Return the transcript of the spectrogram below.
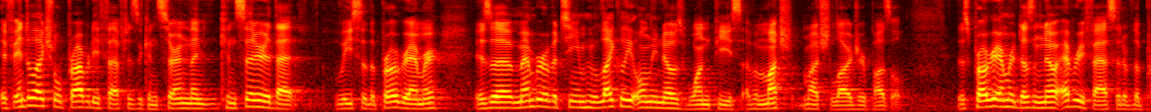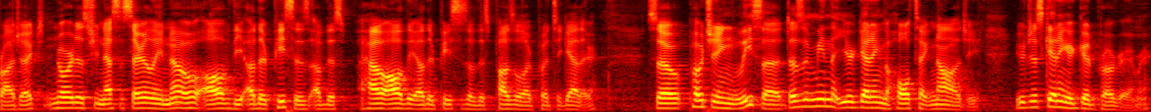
if intellectual property theft is a concern, then consider that Lisa the programmer is a member of a team who likely only knows one piece of a much, much larger puzzle. This programmer doesn't know every facet of the project, nor does she necessarily know all of the other pieces of this, how all the other pieces of this puzzle are put together. So poaching Lisa doesn't mean that you're getting the whole technology. You're just getting a good programmer.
